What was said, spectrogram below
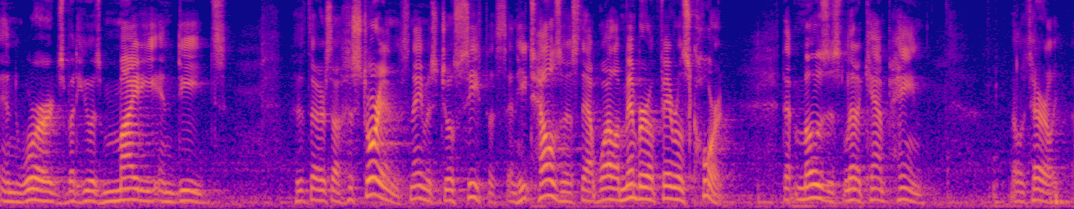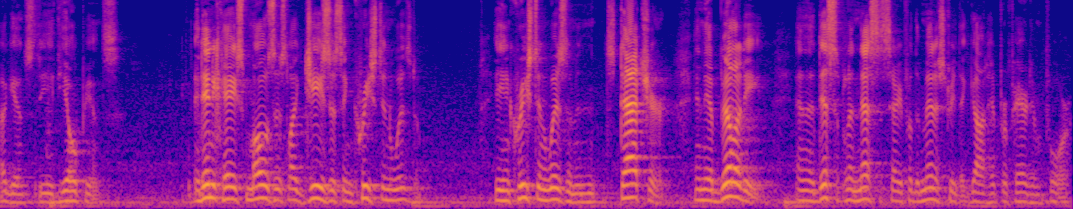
in words, but he was mighty in deeds. There's a historian, his name is Josephus, and he tells us that while a member of Pharaoh's court, that Moses led a campaign militarily against the Ethiopians. In any case, Moses, like Jesus, increased in wisdom. He increased in wisdom and stature and the ability and the discipline necessary for the ministry that God had prepared him for.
